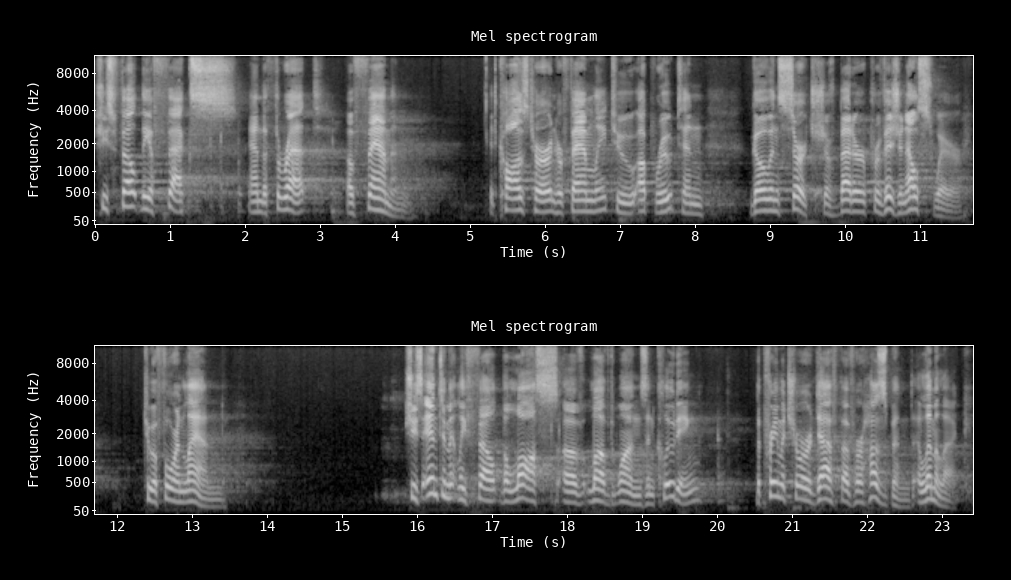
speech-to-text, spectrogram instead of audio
She's felt the effects and the threat of famine it caused her and her family to uproot and go in search of better provision elsewhere, to a foreign land. She's intimately felt the loss of loved ones, including the premature death of her husband, Elimelech.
